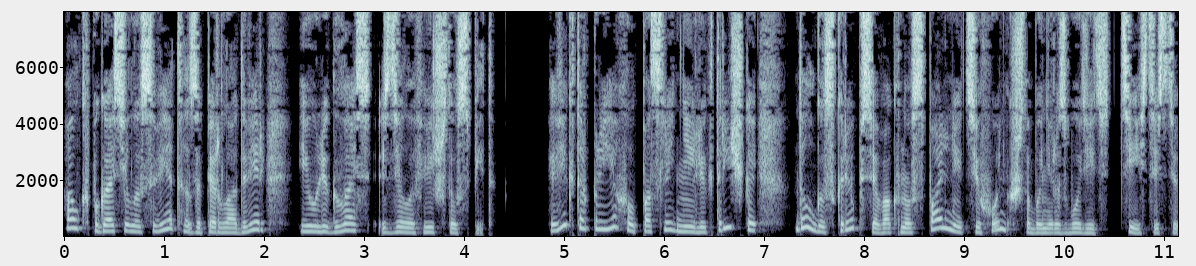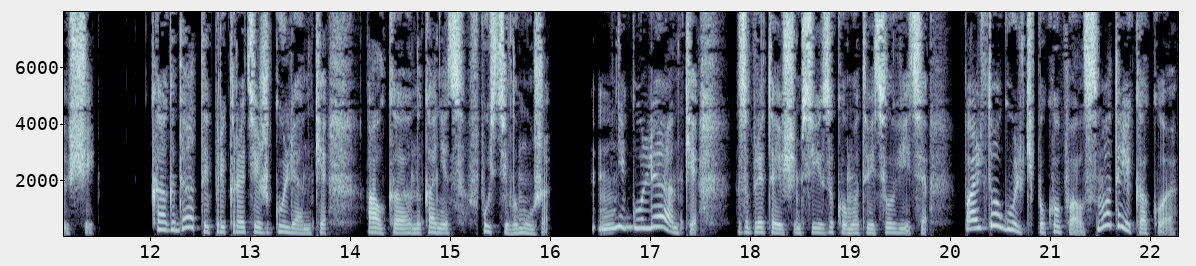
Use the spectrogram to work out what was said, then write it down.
Алка погасила свет, заперла дверь и улеглась, сделав вид, что спит. Виктор приехал последней электричкой, долго скребся в окно спальни, тихонько, чтобы не разбудить тесть из. «Когда ты прекратишь гулянки?» Алка, наконец, впустила мужа. «Не гулянки», — заплетающимся языком ответил Витя. «Пальто гульки покупал, смотри какое.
